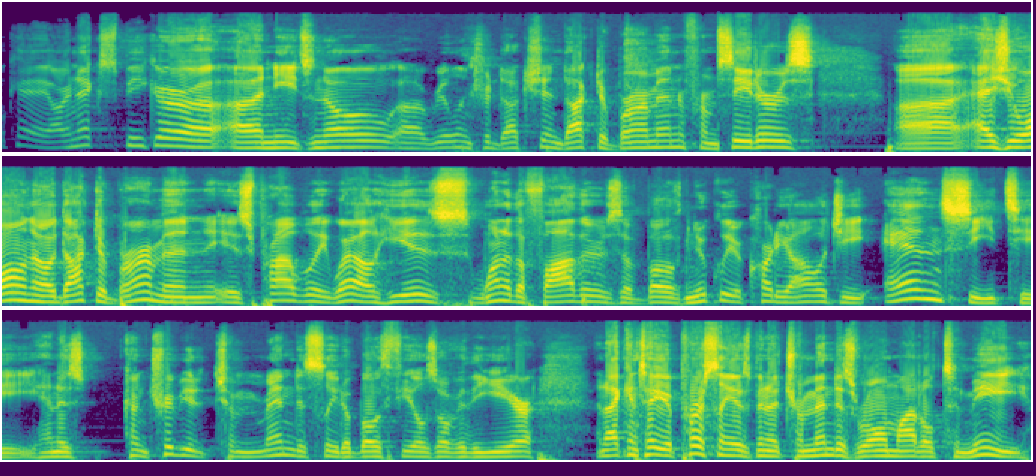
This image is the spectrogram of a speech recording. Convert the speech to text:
Okay, our next speaker uh, needs no uh, real introduction. Dr. Berman from Cedars. Uh, as you all know, Dr. Berman is probably, well, he is one of the fathers of both nuclear cardiology and CT and has contributed tremendously to both fields over the year. And I can tell you personally, has been a tremendous role model to me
